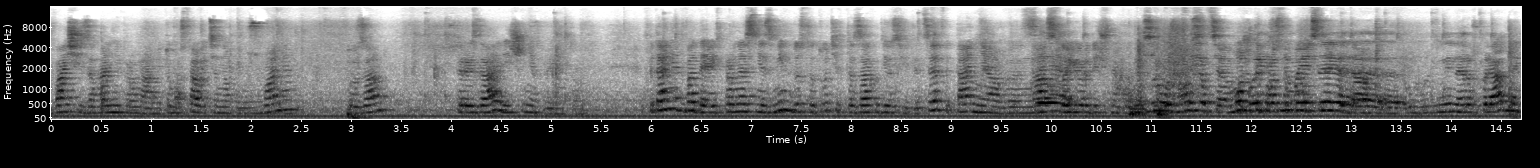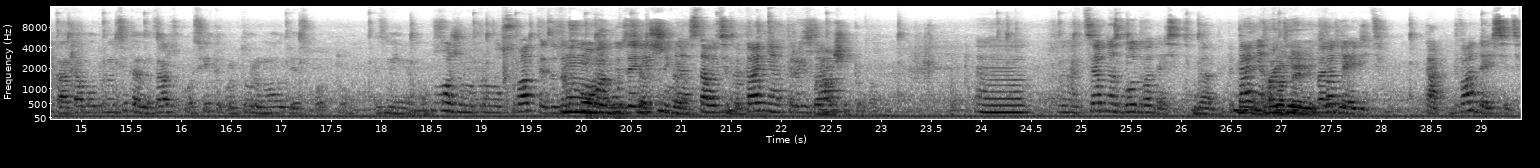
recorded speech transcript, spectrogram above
в вашій загальній програмі. Тому ставиться на голосування. Хто за? Три за. Рішення прийнято. Питання 2.9 про внесення змін до статутів та закладів освіти. Це питання в нас до юридичної комісії Ну. Можете просто пояснити, це, да. е, Зміни розпорядника та приносити зараз освіти, культури, молоді і спорту. Змінюємо. Можемо проголосувати. Ми Додаткове буде рішення. Ставиться питання. Три за. Е, Це в нас було 2.10. Да. Питання Ні, 2.9. 2.9. Так, 2.10,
